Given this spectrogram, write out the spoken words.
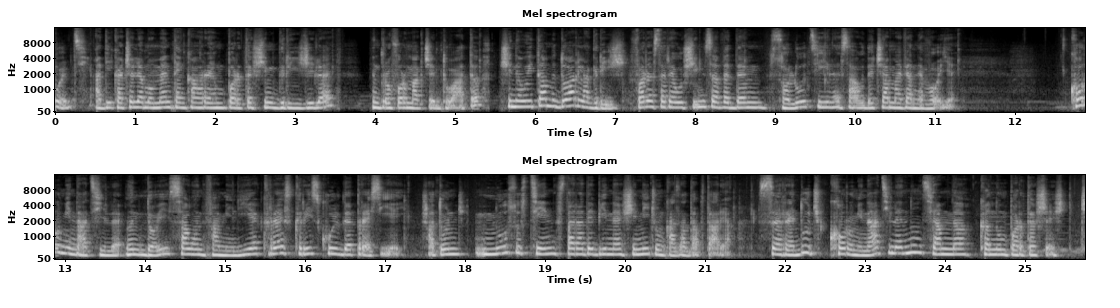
mulți, adică acele momente în care împărtășim grijile într-o formă accentuată și ne uităm doar la griji, fără să reușim să vedem soluțiile sau de ce am avea nevoie – Coruminațiile în doi sau în familie cresc riscul depresiei și atunci nu susțin starea de bine și în niciun caz adaptarea. Să reduci coruminațiile nu înseamnă că nu împărtășești, ci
